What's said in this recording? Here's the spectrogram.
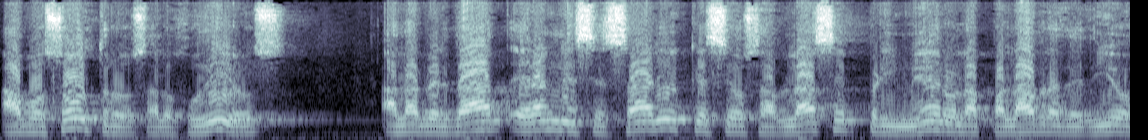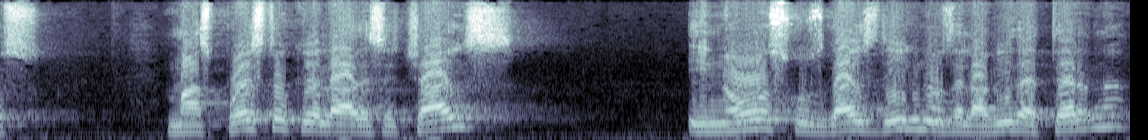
a vosotros, a los judíos, a la verdad era necesario que se os hablase primero la palabra de Dios. Mas puesto que la desecháis y no os juzgáis dignos de la vida eterna,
